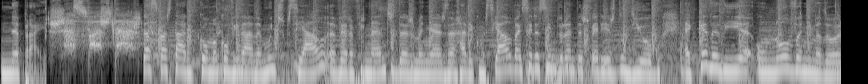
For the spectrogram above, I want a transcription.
na praia. Já se faz tarde. Já se faz tarde com uma convidada muito especial, a Vera Fernandes, das manhãs da Rádio Comercial. Vai ser assim durante as férias do Diogo, a cada dia um novo animador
